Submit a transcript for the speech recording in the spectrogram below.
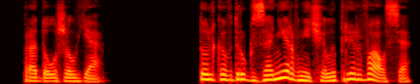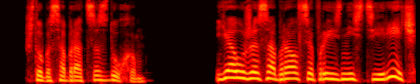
— продолжил я. Только вдруг занервничал и прервался, чтобы собраться с духом. Я уже собрался произнести речь,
